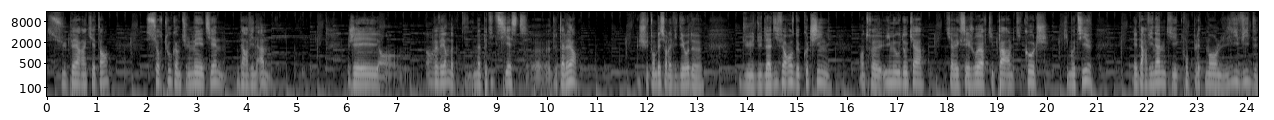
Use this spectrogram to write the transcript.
super inquiétant. Surtout comme tu le mets, Étienne, Darvin Ham. J'ai, en, réveillant ma, petite sieste tout à l'heure, je suis tombé sur la vidéo de, du, de la différence de coaching entre Ime Udoka, qui avec ses joueurs, qui parle, qui coach, qui motive, et Darvin Ham qui est complètement livide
